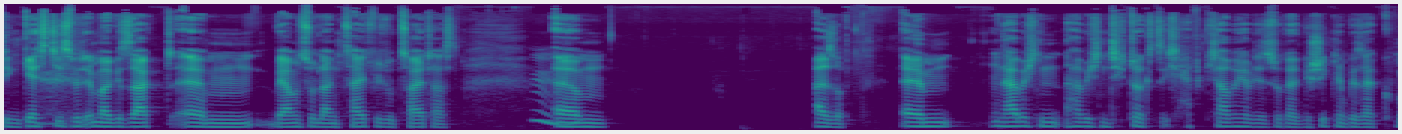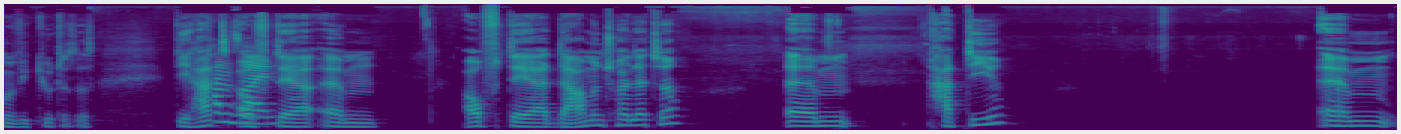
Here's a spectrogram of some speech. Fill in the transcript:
Den Gästis wird immer gesagt, ähm, wir haben so lange Zeit, wie du Zeit hast. Hm. Ähm, also, ähm, dann habe ich, ein- hab ich einen TikTok, ich glaube, ich habe dir sogar geschickt und habe gesagt, guck mal, wie cute das ist. Die hat auf der, ähm, auf der Damentoilette, ähm, hat die ähm,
